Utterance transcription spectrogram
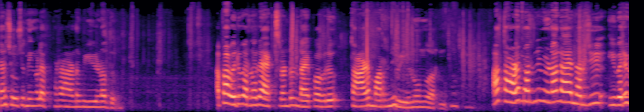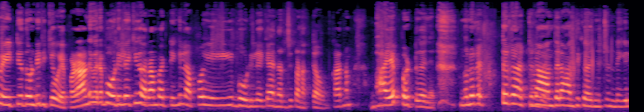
ഞാൻ ചോദിച്ചു നിങ്ങൾ എപ്പോഴാണ് വീണത്? അപ്പോൾ അവർ പറഞ്ഞു ഒരു ആക്സിഡന്റ് ഉണ്ടായപ്പോൾ അവർ താഴെ മറിഞ്ഞു വീണു എന്ന് പറഞ്ഞു. ആ താഴെ മറിഞ്ഞു വീണാൽ ആ എനർജി ഇവരെ വെയിറ്റ് ചെയ്തുകൊണ്ടിരിക്കുമോ എപ്പോഴാണ് ഇവരെ ബോഡിയിലേക്ക് കയറാൻ പറ്റിയെങ്കിൽ അപ്പോൾ ഈ ബോഡിയിലേക്ക് എനർജി കണക്റ്റ് ആവും. കാരണം ഭയപ്പെട്ട് കഴിഞ്ഞാൽ ഇങ്ങനെ ഒരു എട്ടര എട്ടര ആന്തലാന്തി കഴിഞ്ഞിട്ടുണ്ടെങ്കിൽ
